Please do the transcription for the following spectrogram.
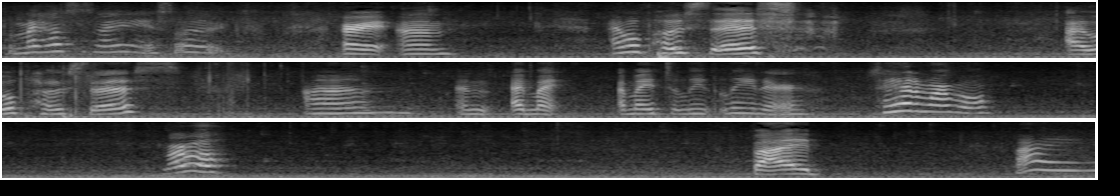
But my house is nice, look. Alright, um, I will post this. I will post this. Um, and I might, I might delete later. Say hi to Marble. Marble. Bye. Bye.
